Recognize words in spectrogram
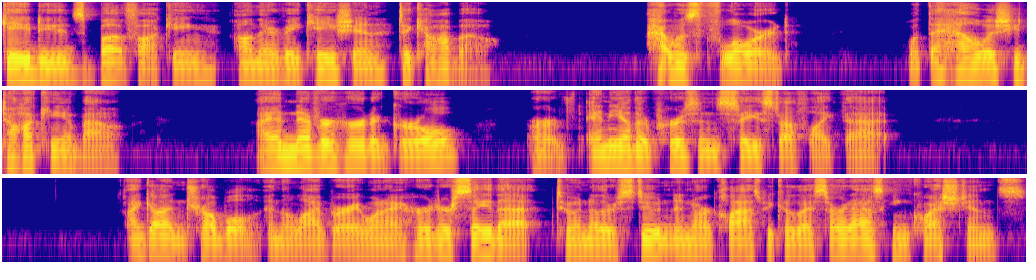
gay dudes butt fucking on their vacation to Cabo. I was floored. What the hell was she talking about? I had never heard a girl or any other person say stuff like that. I got in trouble in the library when I heard her say that to another student in our class because I started asking questions.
